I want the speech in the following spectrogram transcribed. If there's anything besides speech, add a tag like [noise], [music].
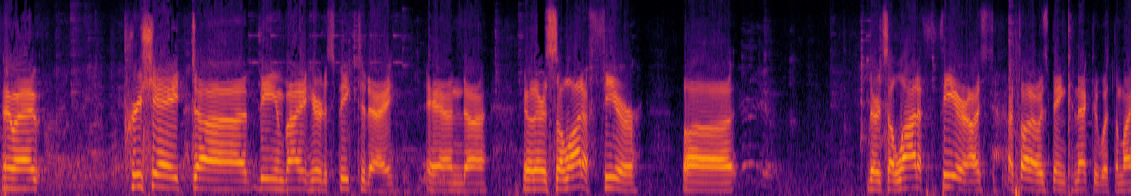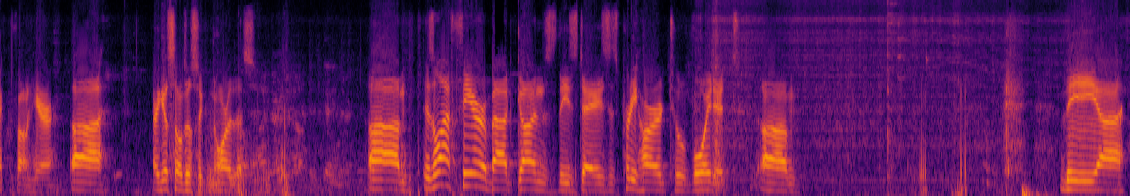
Anyway, appreciate uh, being invited here to speak today. And, uh, you know, there's a lot of fear. Uh, there's a lot of fear. I, I, thought I was being connected with the microphone here. Uh, I guess I'll just ignore this. Um, there's a lot of fear about guns these days. It's pretty hard to avoid it. Um, the uh,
